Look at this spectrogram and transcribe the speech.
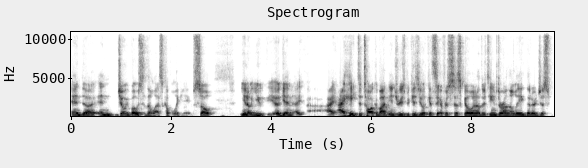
and uh, and Joey Bosa the last couple of games. So, you know, you again, I, I, I hate to talk about injuries because you look at San Francisco and other teams around the league that are just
